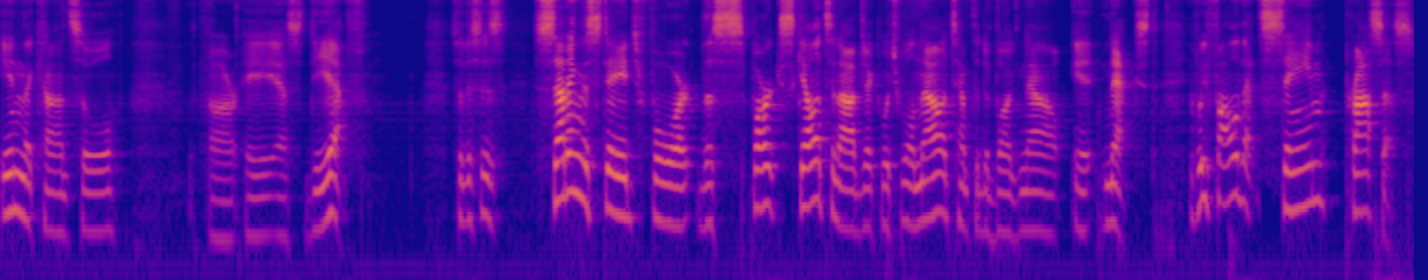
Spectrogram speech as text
in the console our ASDF. So this is setting the stage for the Spark skeleton object, which we'll now attempt to debug now it, next. If we follow that same process,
